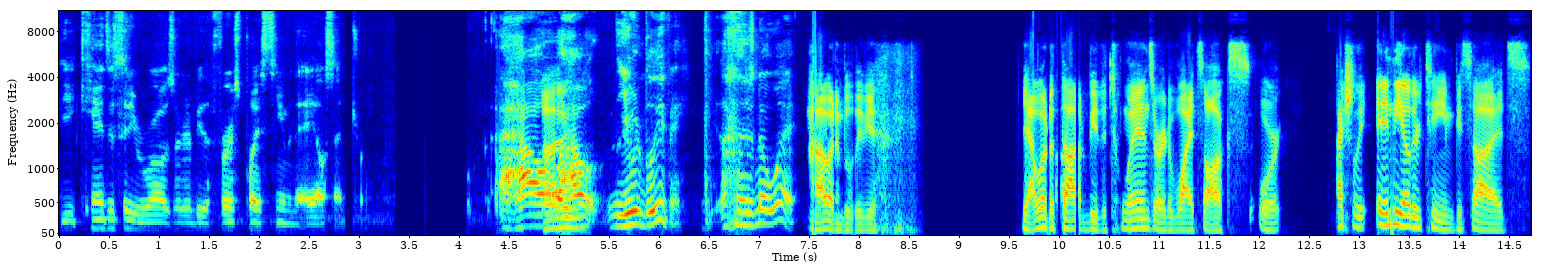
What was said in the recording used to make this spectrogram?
the Kansas City Royals are gonna be the first place team in the AL Central. How um, how you would believe me? There's no way. I wouldn't believe you. Yeah, I would have thought it'd be the Twins or the White Sox or actually any other team besides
